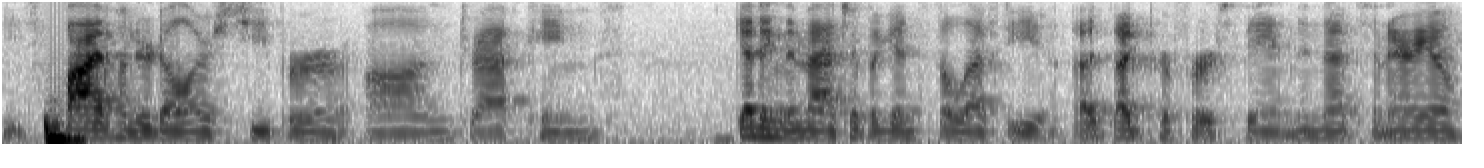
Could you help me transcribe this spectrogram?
He's five hundred dollars cheaper on DraftKings. Getting the matchup against the lefty, I'd, I'd prefer Stanton in that scenario.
